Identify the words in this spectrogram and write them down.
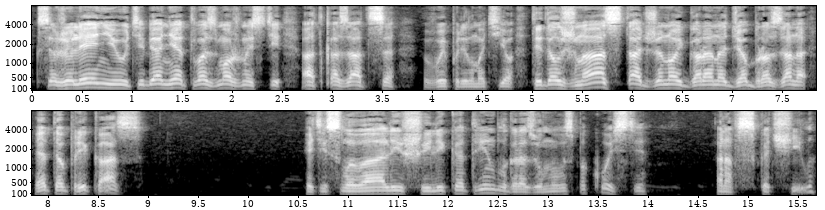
К сожалению, у тебя нет возможности отказаться, — выпалил Матье. Ты должна стать женой Гарана Дябразана. Это приказ. Эти слова лишили Катрин благоразумного спокойствия. Она вскочила,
